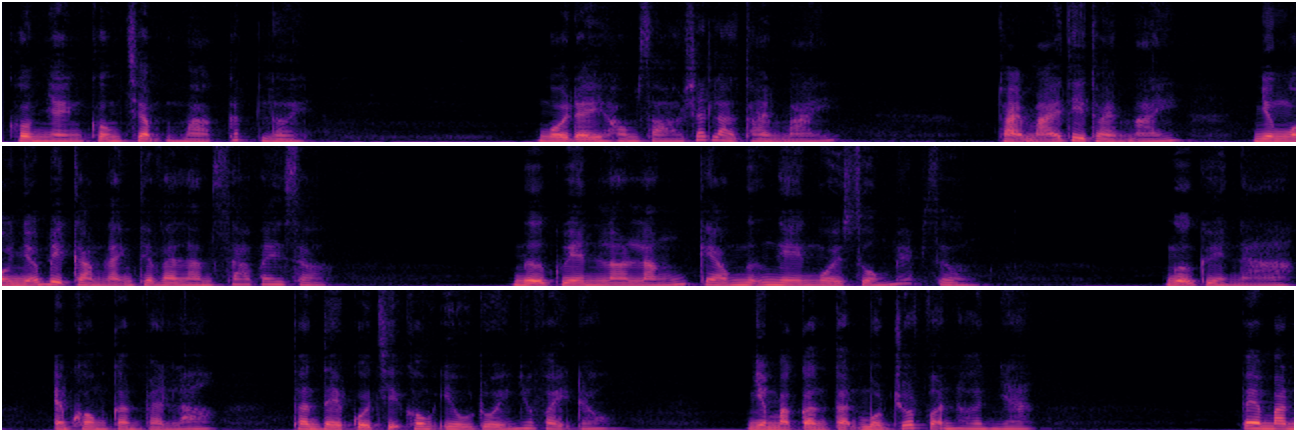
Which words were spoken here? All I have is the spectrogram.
không nhanh không chậm mà cất lời. Ngồi đây hóng gió rất là thoải mái. Thoải mái thì thoải mái, nhưng ngồi nhỡ bị cảm lạnh thì phải làm sao bây giờ? Ngữ quyền lo lắng kéo ngữ nghề ngồi xuống mép giường. Ngữ quyền à, em không cần phải lo, thân thể của chị không yếu đuối như vậy đâu. Nhưng mà cẩn thận một chút vẫn hơn nha. Vẻ mặt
